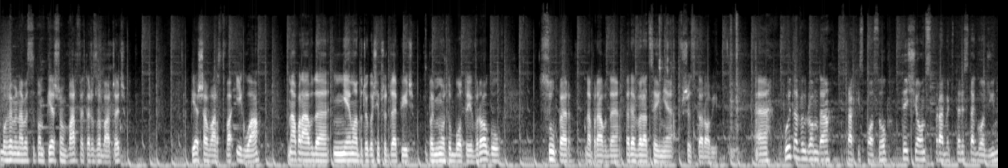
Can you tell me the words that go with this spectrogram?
Możemy nawet tą pierwszą warstwę też zobaczyć. Pierwsza warstwa igła. Naprawdę nie ma do czego się przyczepić. Pomimo, że to było tutaj w rogu. Super, naprawdę rewelacyjnie wszystko robi. E, płyta wygląda w taki sposób. 1000, prawie 400 godzin.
